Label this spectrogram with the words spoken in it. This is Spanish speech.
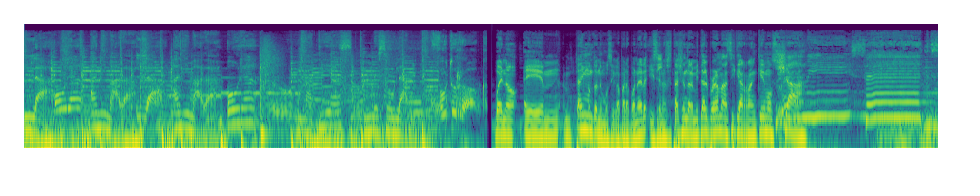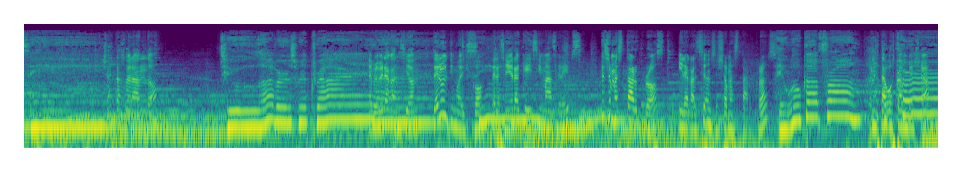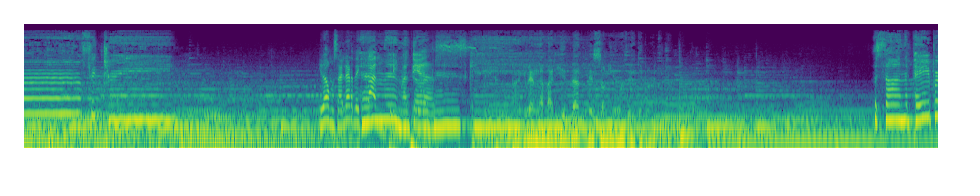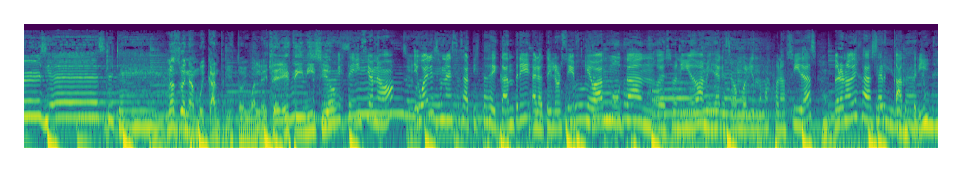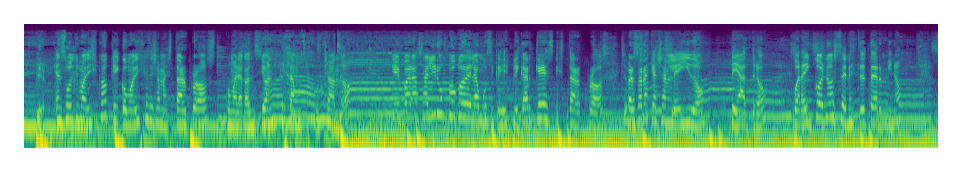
La Hora Animada. La Animada. Hora Matías Mesoulán. Futurock. Bueno, eh, hay un montón de música para poner y se nos está yendo la mitad del programa, así que arranquemos ya. Ya está sonando la primera canción del último disco de la señora Casey Musgraves, que se llama Star Cross y la canción se llama Star Cross. Con esta voz tan bella. Y vamos a hablar de country, Matías. Para que vean la variedad de sonidos de este programa. No suena muy country esto igual, este, este inicio. Este inicio no. Igual es una de esas artistas de country a la Taylor Swift que van mutando de sonido a medida que se van volviendo más conocidas, pero no deja de ser country. Bien. En su último disco, que como dije se llama Star Cross, como la canción que estamos escuchando. Para salir un poco de la música y explicar qué es Star Cross, personas que hayan leído teatro, por ahí conocen este término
